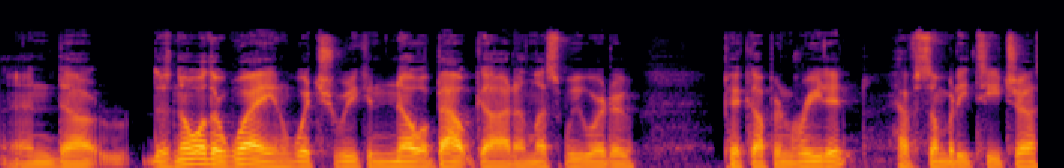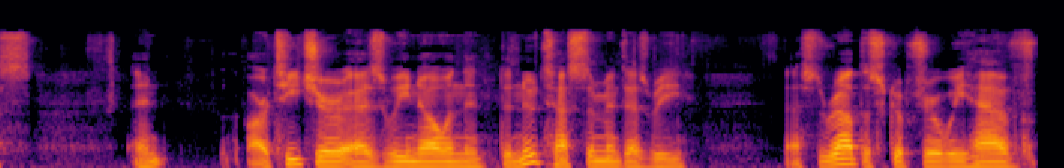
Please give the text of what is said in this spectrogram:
And uh, there's no other way in which we can know about God unless we were to pick up and read it, have somebody teach us. And our teacher, as we know in the, the New Testament, as we as throughout the Scripture, we have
